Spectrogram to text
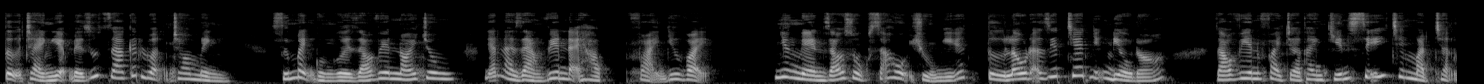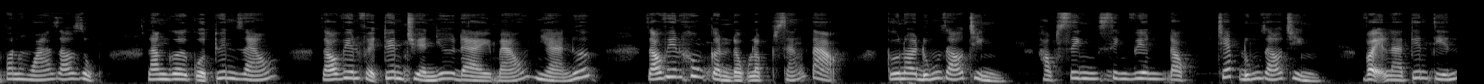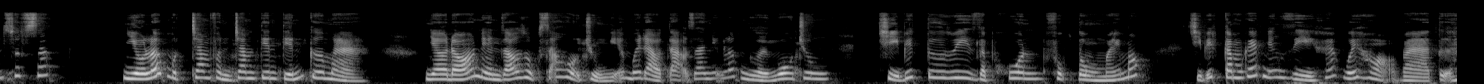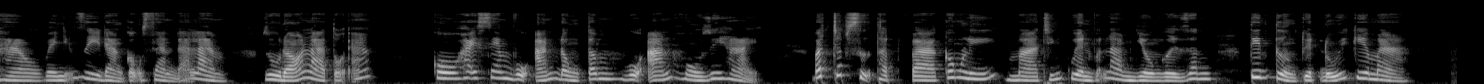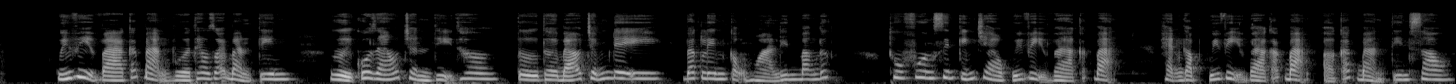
tự trải nghiệm để rút ra kết luận cho mình. Sứ mệnh của người giáo viên nói chung, nhất là giảng viên đại học, phải như vậy. Nhưng nền giáo dục xã hội chủ nghĩa từ lâu đã giết chết những điều đó. Giáo viên phải trở thành chiến sĩ trên mặt trận văn hóa giáo dục, là người của tuyên giáo. Giáo viên phải tuyên truyền như đài, báo, nhà nước. Giáo viên không cần độc lập sáng tạo, cứ nói đúng giáo trình, học sinh, sinh viên đọc, chép đúng giáo trình. Vậy là tiên tiến xuất sắc. Nhiều lớp 100% tiên tiến cơ mà. Nhờ đó nền giáo dục xã hội chủ nghĩa mới đào tạo ra những lớp người ngu chung, chỉ biết tư duy dập khuôn, phục tùng máy móc, chỉ biết căm ghét những gì khác với họ và tự hào về những gì Đảng Cộng sản đã làm, dù đó là tội ác. Cô hãy xem vụ án Đồng Tâm, vụ án Hồ Duy Hải. Bất chấp sự thật và công lý mà chính quyền vẫn làm nhiều người dân tin tưởng tuyệt đối kia mà. Quý vị và các bạn vừa theo dõi bản tin gửi cô giáo Trần Thị Thơ từ thời báo.di Berlin, Cộng hòa Liên bang Đức. Thu Phương xin kính chào quý vị và các bạn. Hẹn gặp quý vị và các bạn ở các bản tin sau.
